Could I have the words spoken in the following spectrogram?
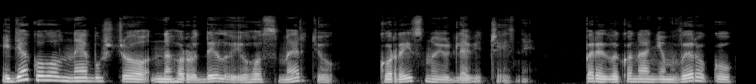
і дякував небу, що нагородило його смертю корисною для вітчизни. Перед виконанням вироку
